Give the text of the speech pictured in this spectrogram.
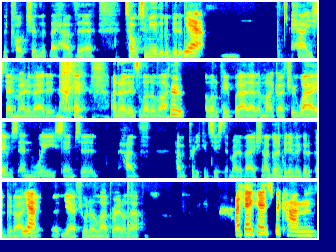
the culture that they have there. Talk to me a little bit about yeah. how you stay motivated. I know there's a lot of like. Hmm a lot of people out there that might go through waves, and we seem to have have a pretty consistent motivation. I've got a bit of a good a good idea. Yeah. yeah, if you want to elaborate on that. I think it's become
